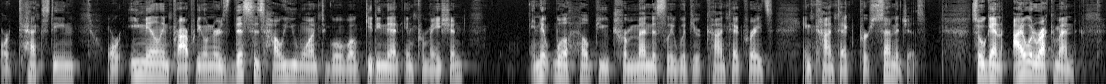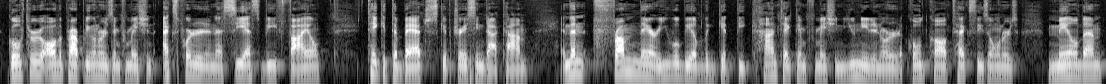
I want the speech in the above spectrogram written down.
or texting or emailing property owners, this is how you want to go about getting that information and it will help you tremendously with your contact rates and contact percentages. So, again, I would recommend go through all the property owner's information, export it in a CSV file, take it to batchskiptracing.com, and then from there you will be able to get the contact information you need in order to cold call, text these owners, mail them,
